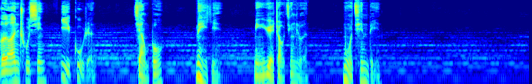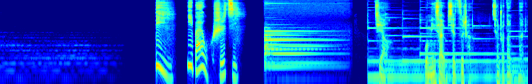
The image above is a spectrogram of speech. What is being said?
文安初心忆故人，蒋波，魅影，明月照经纶，木千林。第一百五十集。祁阳，我名下有些资产，想转到你那里。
